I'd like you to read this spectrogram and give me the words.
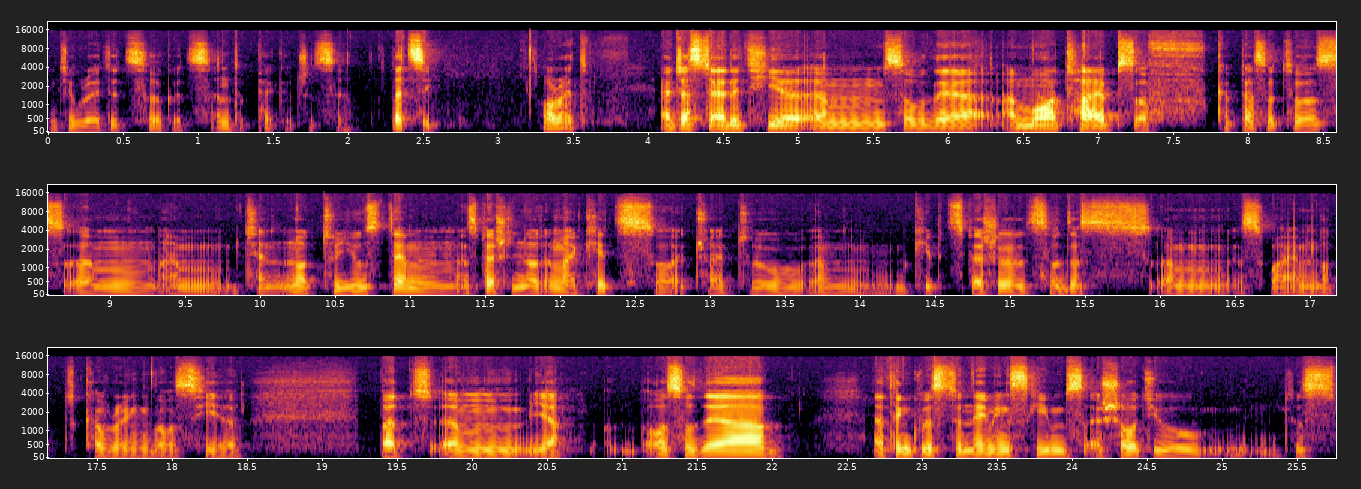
integrated circuits and the package itself. Let's see. All right. I just added here, um, so there are more types of capacitors. Um, I tend not to use them, especially not in my kits, so I try to um, keep it special. So this um, is why I'm not covering those here. But um, yeah, also there, I think with the naming schemes I showed you, this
